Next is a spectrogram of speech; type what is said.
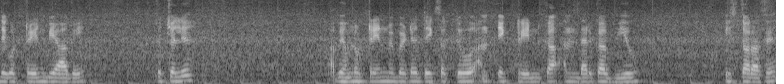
देखो ट्रेन भी आ गई। तो चलिए अभी हम लोग ट्रेन में बैठे देख सकते हो एक ट्रेन का अंदर का व्यू इस तरह से।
